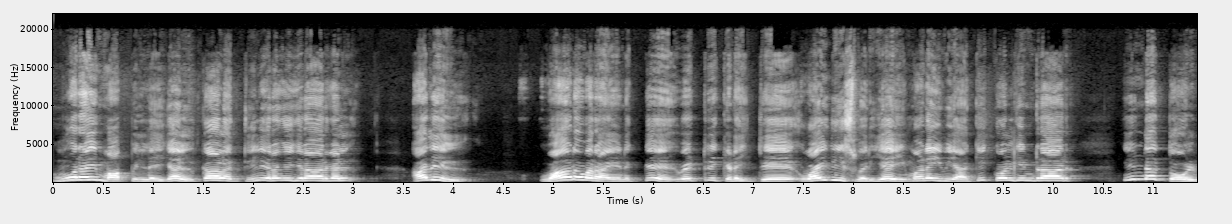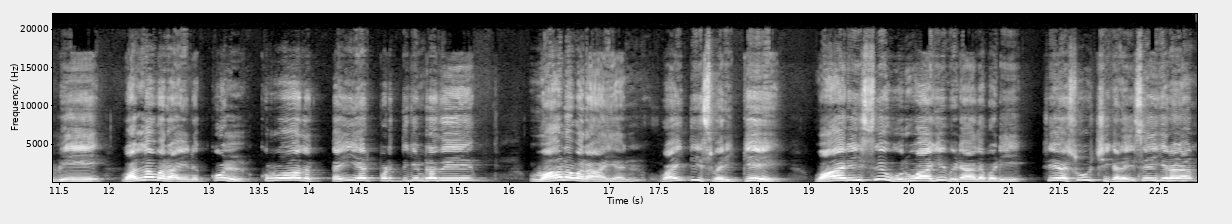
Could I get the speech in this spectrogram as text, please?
முறை மாப்பிள்ளைகள் காலத்தில் இறங்குகிறார்கள். அதில் வானவராயனுக்கு வெற்றி கிடைத்து வைத்தீஸ்வரியை மனைவியாக்கி கொள்கின்றார். இந்த தோல்வி வல்லவராயனுக்குள் குரோதத்தை ஏற்படுத்துகின்றது. வானவராயன் வைத்தீஸ்வரிக்கு வாரிசு உருவாகி விடாதபடி சில சூழ்ச்சிகளை செய்கிறான்.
